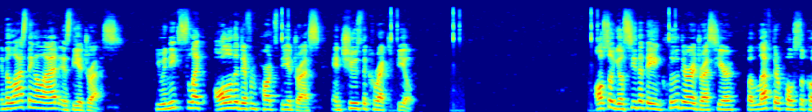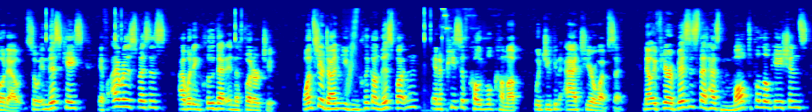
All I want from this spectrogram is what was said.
And the last thing I'll add is the address. You would need to select all of the different parts of the address and choose the correct field. Also, you'll see that they include their address here, but left their postal code out. So in this case, if I were this business, I would include that in the footer too. Once you're done, you can click on this button and a piece of code will come up, which you can add to your website. Now, if you're a business that has multiple locations,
